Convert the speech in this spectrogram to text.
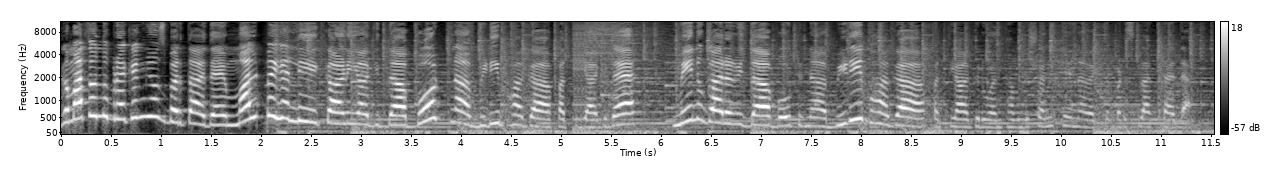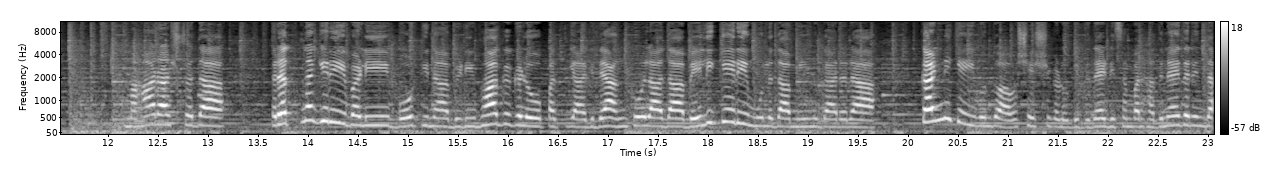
ಈಗ ಮತ್ತೊಂದು ಬ್ರೇಕಿಂಗ್ ನ್ಯೂಸ್ ಬರ್ತಾ ಇದೆ. ಮಲ್ಪೆಯಲ್ಲಿ ಕಾಣಿಯಾಗಿದ್ದ ಬೋಟ್ನ ಬಿಡಿ ಭಾಗ ಪತ್ತೆಯಾಗಿದೆ. ಮೀನುಗಾರರಿದ್ದ ಬೋಟಿನ ಬಿಡಿ ಭಾಗ ಪತ್ತೆಯಾಗಿರುವಂತಹ ಒಂದು ಶಂಕೆಯನ್ನ ವ್ಯಕ್ತಪಡಿಸಲಾಗ್ತಾ ಇದೆ. ಮಹಾರಾಷ್ಟ್ರದ ರತ್ನಗಿರಿ ಬಳಿ ಬೋಟಿನ ಬಿಡಿ ಭಾಗಗಳು ಪತ್ತೆಯಾಗಿದೆ. ಅಂಕೋಲಾದ ಬೇಲಿಕೇರಿ ಮೂಲದ ಮೀನುಗಾರರ ಕಣ್ಣಿಗೆ ಈ ಒಂದು ಅವಶೇಷಗಳು ಬಿದ್ದಿದೆ. ಡಿಸೆಂಬರ್ ಹದಿನೈದರಿಂದ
